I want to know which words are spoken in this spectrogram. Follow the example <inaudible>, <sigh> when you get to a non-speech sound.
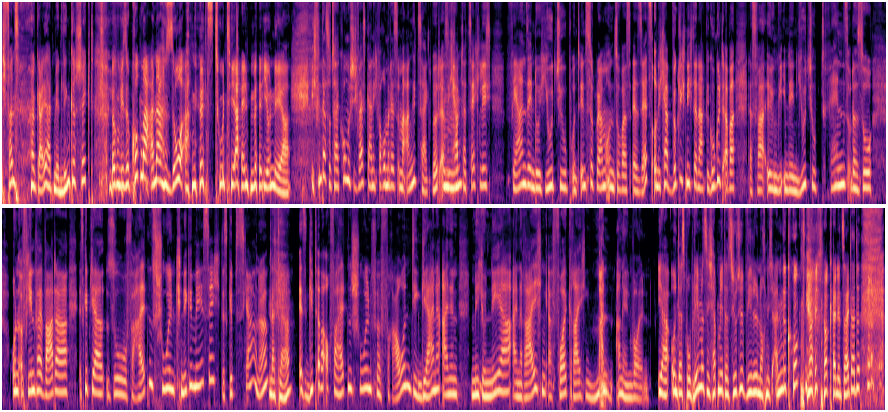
ich fand's <laughs> geil, hat mir einen Link geschickt. Irgendwie so, guck mal, Anna, so angelst tut dir ein Millionär. Ich finde das total komisch. Ich weiß gar nicht, warum mir das immer angezeigt wird. Also ich habe tatsächlich Fernsehen durch YouTube und Instagram und sowas ersetzt. Und ich habe wirklich nicht danach gegoogelt, aber das war irgendwie in den YouTube-Trends oder so. Und auf jeden Fall war da, es gibt ja so Verhaltensschulen kniggemäßig, das gibt es ja, ne? Na klar. Es gibt aber auch Verhaltensschulen für Frauen, die gerne einen Millionär, einen reichen, erfolgreichen Mann angeln wollen. Ja, und das Problem ist, ich habe mir das YouTube-Video noch nicht angeguckt, <laughs> weil ich noch keine Zeit hatte.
